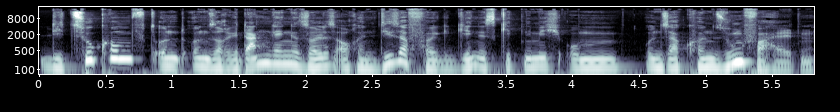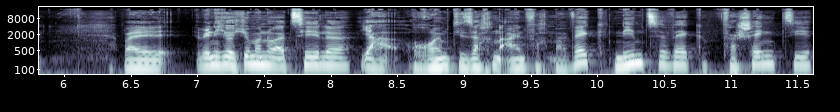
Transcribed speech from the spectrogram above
die Zukunft und unsere Gedankengänge soll es auch in dieser Folge gehen. Es geht nämlich um unser Konsumverhalten. Weil wenn ich euch immer nur erzähle, ja, räumt die Sachen einfach mal weg, nehmt sie weg, verschenkt sie,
